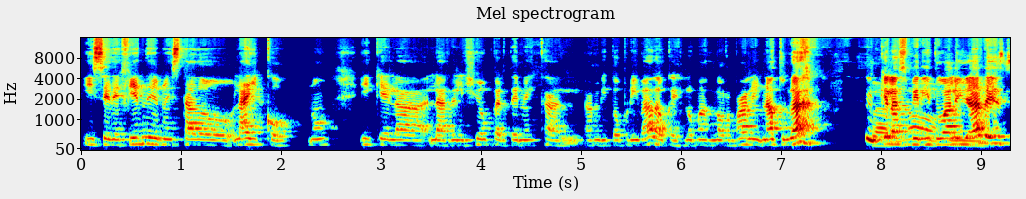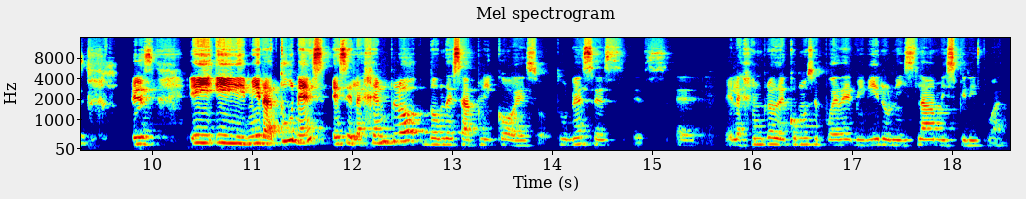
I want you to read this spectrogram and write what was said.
Y se defiende un Estado laico, ¿no? Y que la, religión pertenezca al ámbito privado, que es lo más normal y natural, que la espiritualidad es y, mira, Túnez es el ejemplo donde se aplicó eso. Túnez es, eh, el ejemplo de cómo se puede vivir un Islam espiritual.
